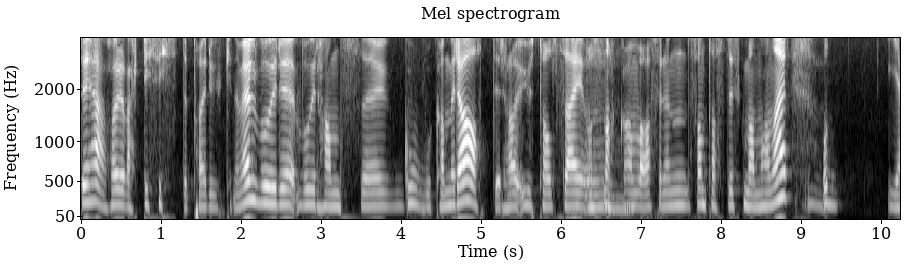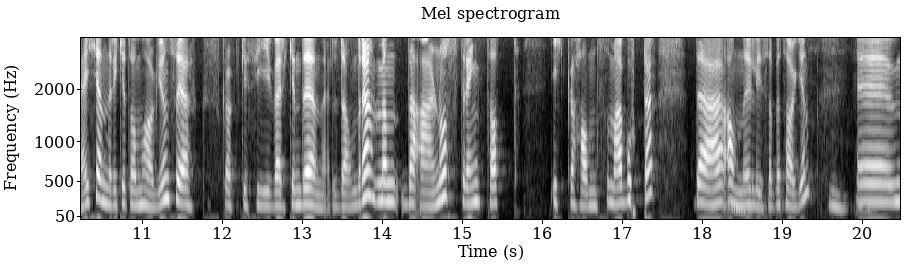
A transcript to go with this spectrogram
Det har jo vært de siste par ukene, vel, hvor, hvor hans eh, gode kamerater har uttalt seg og snakka om hva for en fantastisk mann han er. Og jeg kjenner ikke Tom Hagen, så jeg skal ikke si verken det ene eller det andre. Men det er nå strengt tatt ikke han som er borte. Det er Anne Elisabeth Hagen. Eh,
